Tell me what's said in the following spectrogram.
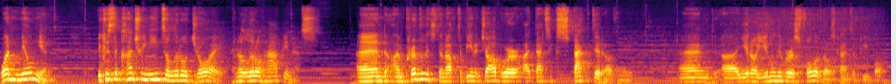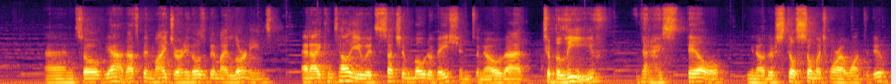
1 million. Because the country needs a little joy and a little happiness. And I'm privileged enough to be in a job where I, that's expected of me. And, uh, you know, Unilever is full of those kinds of people. And so, yeah, that's been my journey. Those have been my learnings. And I can tell you, it's such a motivation to know that, to believe that I still, you know, there's still so much more I want to do,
